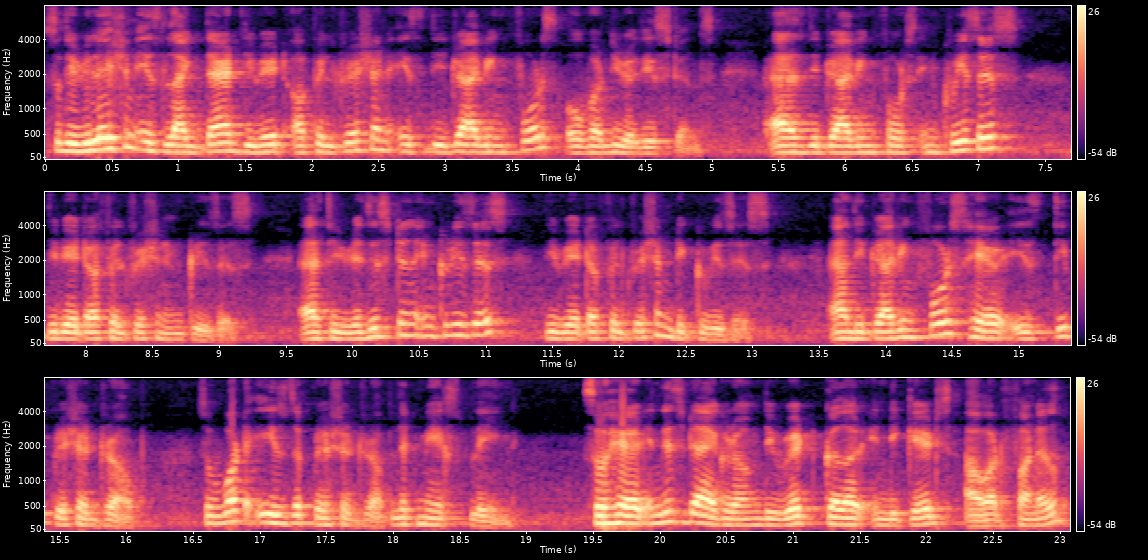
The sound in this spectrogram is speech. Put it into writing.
So the relation is like that the rate of filtration is the driving force over the resistance. As the driving force increases, the rate of filtration increases. As the resistance increases, the rate of filtration decreases. And the driving force here is the pressure drop. So what is the pressure drop? Let me explain. So here in this diagram, the red color indicates our funnel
